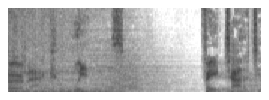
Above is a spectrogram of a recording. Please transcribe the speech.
Ermac wins. Fatality.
